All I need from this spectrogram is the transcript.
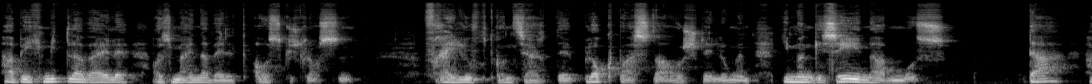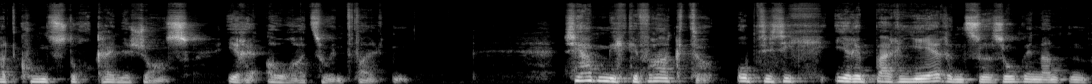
habe ich mittlerweile aus meiner Welt ausgeschlossen. Freiluftkonzerte, Blockbuster-Ausstellungen, die man gesehen haben muss. Da hat Kunst doch keine Chance, ihre Aura zu entfalten. Sie haben mich gefragt, ob Sie sich Ihre Barrieren zur sogenannten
